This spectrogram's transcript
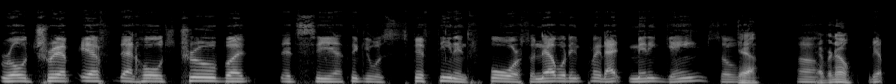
road trip if that holds true, but let's see. I think it was 15 and 4, so Neville didn't play that many games. So Yeah. uh, Never know. Yep.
